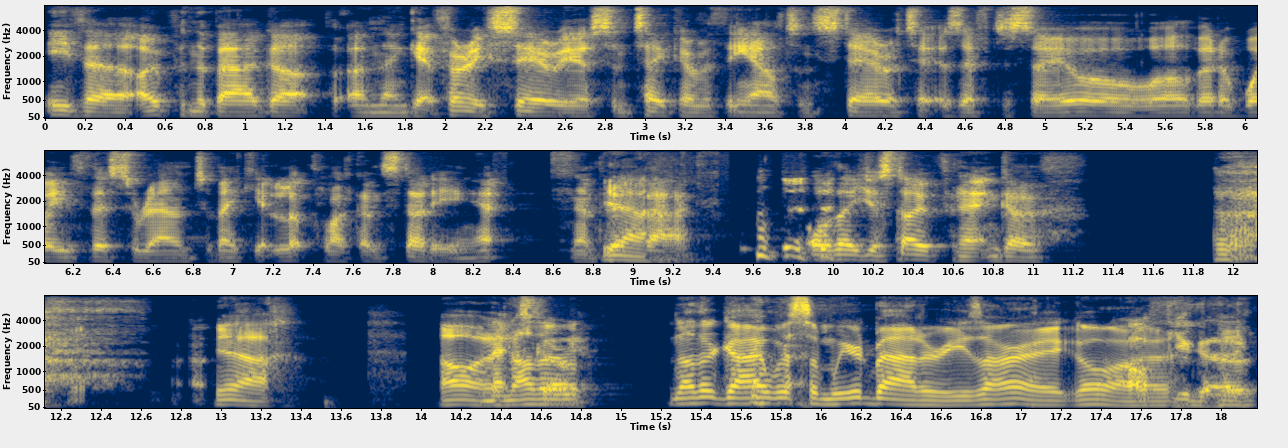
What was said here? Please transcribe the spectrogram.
either open the bag up and then get very serious and take everything out and stare at it as if to say, "Oh, well, I better wave this around to make it look like I'm studying it," and then put Yeah. it back. or they just open it and go, "Ugh." yeah. Oh, Next another guy. Another guy with some weird batteries. All right, go on. Off you go.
